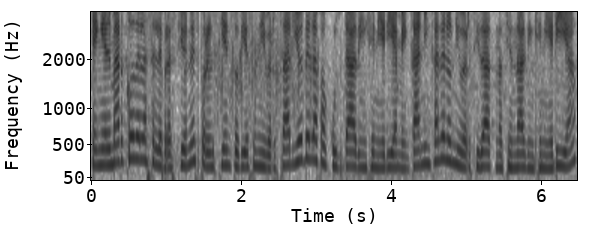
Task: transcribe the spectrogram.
En el marco de las celebraciones por el 110 aniversario de la Facultad de Ingeniería Mecánica de la Universidad Nacional de Ingeniería,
